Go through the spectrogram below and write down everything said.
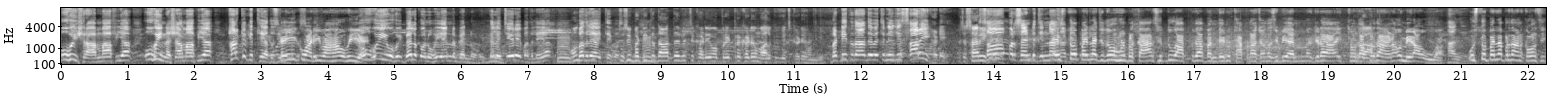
ਉਹੀ ਸ਼ਰਾਬ ਮਾਫੀਆ ਉਹੀ ਨਸ਼ਾ ਮਾਫੀਆ ਫ਼ਰਕ ਕਿੱਥੇ ਆ ਤੁਸੀਂ ਕਈ? ਕੁਹਾੜੀ ਵਾਹਾਂ ਉਹੀ ਹੈ। ਉਹੀ ਉਹੀ ਬਿਲਕੁਲ ਉਹੀ ਐਨ ਬਿਨ ਉਹੀ ਕੱਲੇ ਚਿਹਰੇ ਬਦਲੇ ਆ ਬਦਲਿਆ ਇੱਥੇ ਕੁਛ। ਤੁਸੀਂ ਵੱਡੀ ਤਾਦਾਦ ਦੇ ਵਿੱਚ ਖੜੇ ਹੋ ਆਪਰੇਟਰ ਖੜੇ ਹੋ ਮਾਲਕ ਵੀ ਵਿੱਚ ਖੜੇ ਹੋਣਗੇ। ਵੱਡੀ ਤਾਦਾਦ ਦੇ ਵਿੱਚ ਨਹੀਂ ਜੀ ਸਾਰੇ ਹੀ ਖੜੇ। ਅੱਛਾ ਸਾਰੇ ਹੀ ਖੜੇ 100% ਜਿੰਨਾ ਇਸ ਸਾਡੇ ਤੋਂ ਪਹਿਲਾਂ ਜਦੋਂ ਹੁਣ ਬਲਕਾਰ ਸਿੱਧੂ ਆਪ ਦਾ ਬੰਦੇ ਨੂੰ ਥਾਪਣਾ ਚਾਹੁੰਦਾ ਸੀ ਵੀ ਐਮ- ਜਿਹੜਾ ਇੱਥੋਂ ਦਾ ਪ੍ਰਧਾਨ। ਆ ਉਹ ਮੇਰਾ ਹੋਊਗਾ। ਹਾਂਜੀ। ਉਸ ਤੋਂ ਪਹਿਲਾਂ ਪ੍ਰਧਾਨ ਕੌਣ ਸੀ?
